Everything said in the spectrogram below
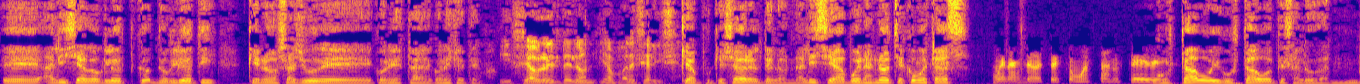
eh, Alicia Doglio- Dogliotti, que nos ayude con esta con este tema. Y se abre el telón y aparece Alicia. Que, que se abra el telón. Alicia, buenas noches, ¿cómo estás? Buenas noches, ¿cómo están ustedes? Gustavo y Gustavo te saludan.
